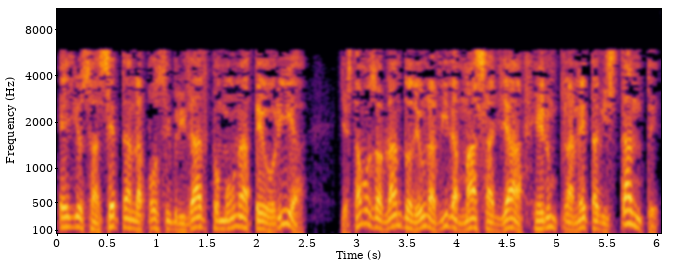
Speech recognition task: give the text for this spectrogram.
Ellos aceptan la posibilidad como una teoría, y estamos hablando de una vida más allá, en un planeta distante.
